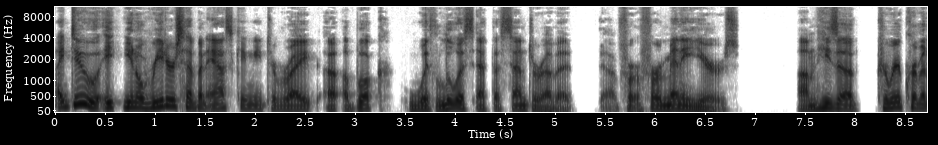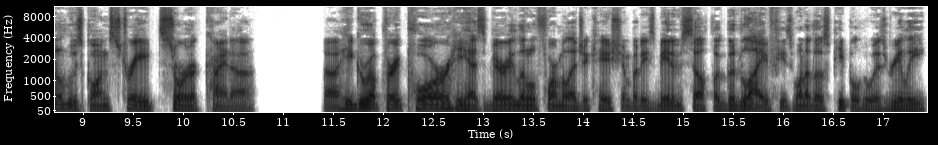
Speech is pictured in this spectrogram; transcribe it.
I do. It, you know, readers have been asking me to write a, a book with Lewis at the center of it uh, for, for many years. Um, he's a career criminal who's gone straight, sort of, kind of. Uh, he grew up very poor. He has very little formal education, but he's made himself a good life. He's one of those people who has really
